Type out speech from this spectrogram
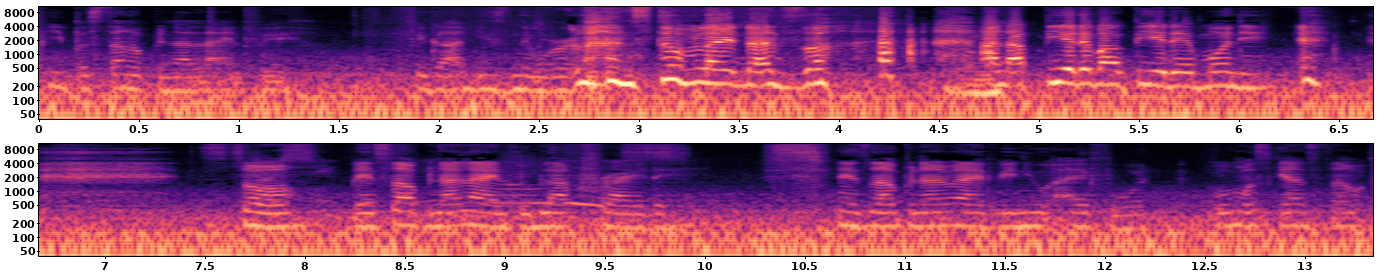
People stand up in a line for figure out Disney World and stuff like that. So and I pay them and pay them money. so they stand up in a line for Black Friday. They stand up in a line for a new iPhone. Almost can't stand up,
